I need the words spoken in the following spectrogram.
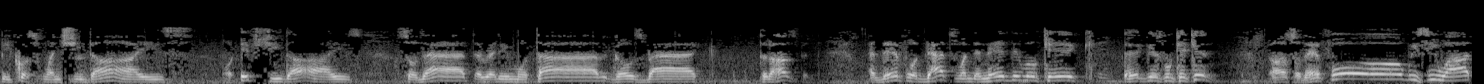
Because when she dies, or if she dies, so that already motar goes back to the husband, and therefore that's when the neder will kick, the hekdesh will kick in. Uh, so therefore, we see what,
